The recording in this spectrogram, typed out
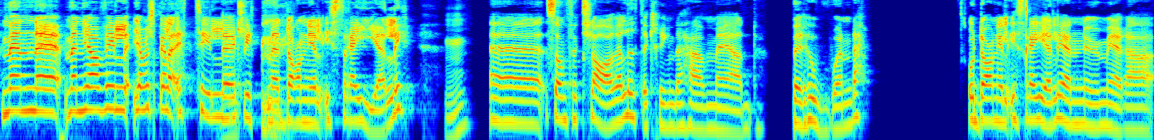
Men, eh, men jag, vill, jag vill spela ett till eh, klipp med Daniel Israeli. Mm. Eh, som förklarar lite kring det här med beroende. Och Daniel Israeli är numera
